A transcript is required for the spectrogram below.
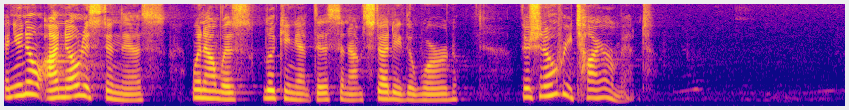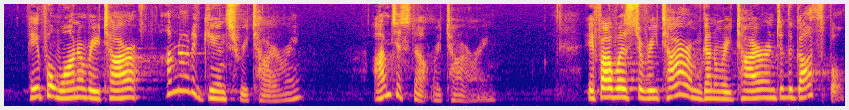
And you know, I noticed in this when I was looking at this and I've studied the word, there's no retirement. People want to retire. I'm not against retiring, I'm just not retiring. If I was to retire, I'm going to retire into the gospel.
